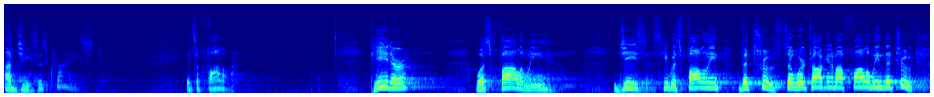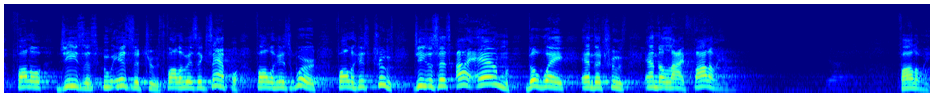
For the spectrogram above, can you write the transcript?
of Jesus Christ. It's a follower. Peter was following Jesus. He was following the truth. So we're talking about following the truth. Follow Jesus, who is the truth. Follow his example. Follow his word. Follow his truth. Jesus says, I am the way and the truth and the life. Follow him. Follow him.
